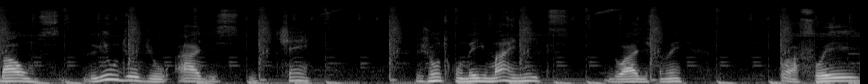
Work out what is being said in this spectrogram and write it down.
Bounce, Lil Jojo, Hades e Chen, junto com Neymar Nix do Hades também, pô, foi,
